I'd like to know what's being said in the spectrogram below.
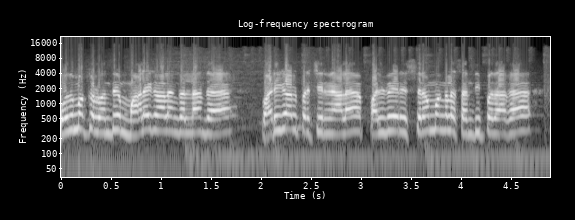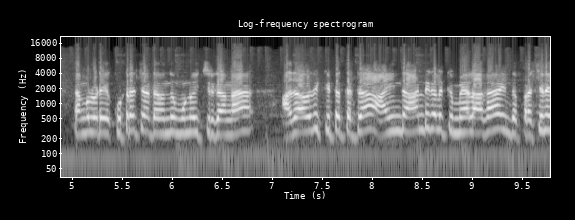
பொதுமக்கள் வந்து மழை காலங்கள்ல அந்த வடிகால் பிரச்சனையினால பல்வேறு சிரமங்களை சந்திப்பதாக தங்களுடைய குற்றச்சாட்டை வந்து முன்வச்சிருக்காங்க. அதாவது கிட்டத்தட்ட ஐந்து ஆண்டுகளுக்கு மேலாக இந்த பிரச்சனை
